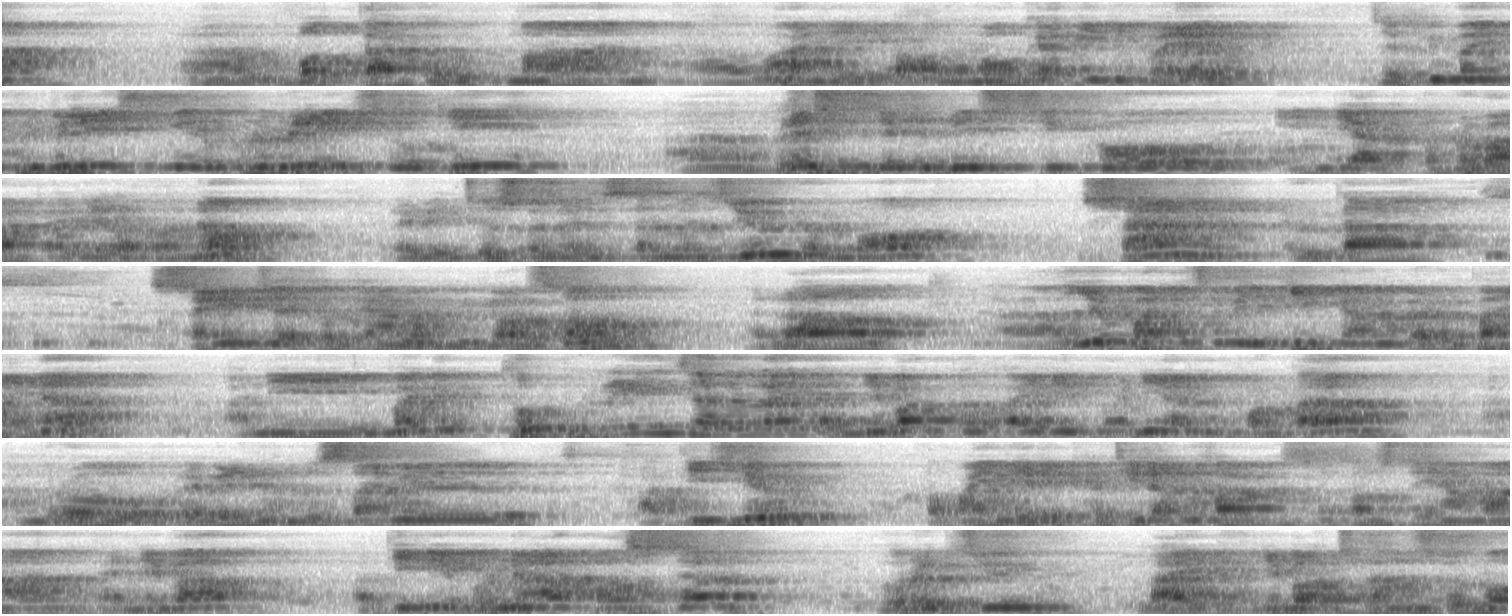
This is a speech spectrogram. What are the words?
वक्ताको रूपमा उहाँले मौका दिनुभयो। जबकि मै प्रिभिलेज मेरो प्रिभिलेज हो कि प्रेसिडेन्ट मिनिस्ट्रीको इन्डियाको तर्फबाट अहिले भनौँ। रेभेन जोसोनन शर्माज्यू र म सानो एउटा संयोजकको काम हामी गर्छौँ र यो पालि चाहिँ मैले के काम गर्नु पाइनँ अनि मैले थुप्रैजनालाई धन्यवाद अहिले भनिहाल्नु पर्दा हाम्रो रेभेन हाम्रो सामेल हात्तीज्यू तपाईँ धेरै खटिरहनु भएको छ फर्स्टै आमा धन्यवाद। अति नै हुनार पास्टर गोरखज्यूलाई धन्यवाद चढाउँछु म।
